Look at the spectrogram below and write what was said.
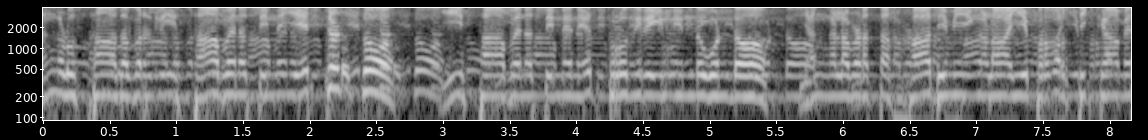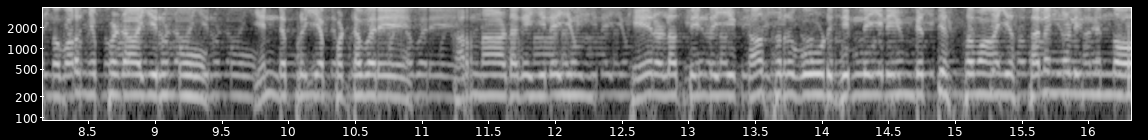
തങ്ങൾ ഉസ്താദ് അവർ ഈ സ്ഥാപനത്തിന് ഏറ്റെടുത്തോ? ഈ സ്ഥാപനത്തിന്റെ നേതൃനിരയിൽ നിന്നുകൊണ്ട്? ഞങ്ങൾ അവിടുത്തെ ഹാദിമീങ്ങളായി പ്രവർത്തിക്കാമെന്ന് പറഞ്ഞപ്പോഴായിരുന്നു എന്റെ പ്രിയപ്പെട്ടവരെ കർണാടകയിലെയും കേരളത്തിന്റെ ഈ കാസർഗോഡ് ജില്ലയിലെയും വ്യത്യസ്തമായ സ്ഥലങ്ങളിൽ നിന്ന്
